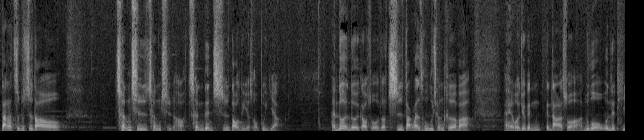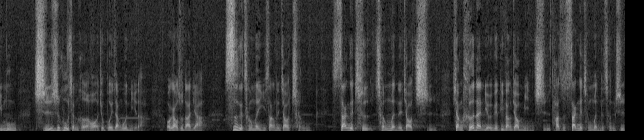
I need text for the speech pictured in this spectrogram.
大家知不知道？城池，城池，哈，城跟池到底有什么不一样？很多人都会告诉我说，池当然是护城河吧。哎，我就跟跟大家说哈，如果我问的题目池是护城河的话，我就不会这样问你了。我告诉大家，四个城门以上的叫城，三个池城门的叫池。像河南有一个地方叫渑池，它是三个城门的城市。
